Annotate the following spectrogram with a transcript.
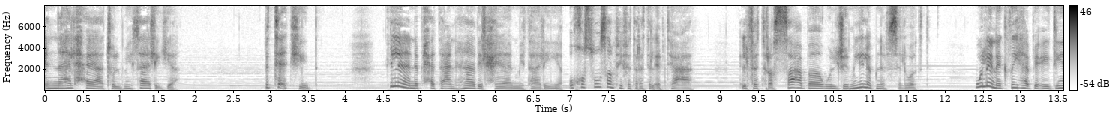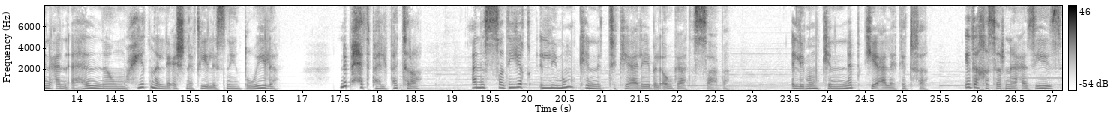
إنها الحياة المثالية. بالتأكيد كلنا نبحث عن هذه الحياة المثالية وخصوصا في فترة الابتعاث الفترة الصعبة والجميلة بنفس الوقت واللي نقضيها بعيدين عن أهلنا ومحيطنا اللي عشنا فيه لسنين طويلة. نبحث بهالفترة عن الصديق اللي ممكن نتكي عليه بالأوقات الصعبة اللي ممكن نبكي على كتفه إذا خسرنا عزيز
